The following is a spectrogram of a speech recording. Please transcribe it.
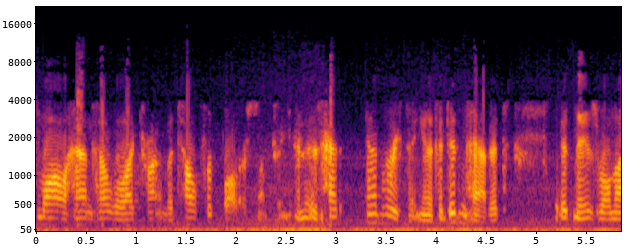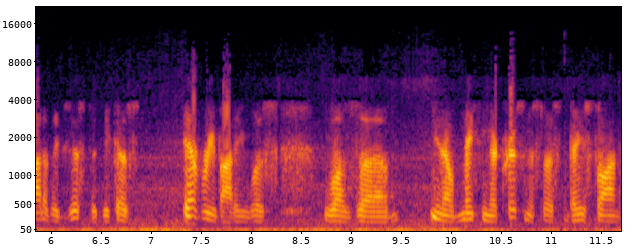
small handheld electronic Mattel football or something, and it had everything. And if it didn't have it, it may as well not have existed because everybody was was uh, you know making their Christmas list based on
